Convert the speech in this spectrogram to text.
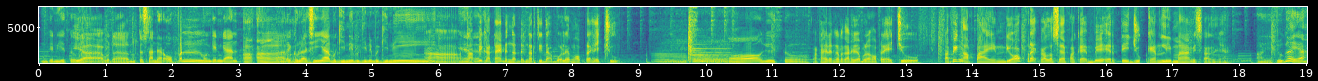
mungkin gitu. iya benar Itu standar open mungkin kan. Ah, ah. Nah, regulasinya begini begini begini. Ah, Ya. tapi katanya dengar-dengar tidak boleh ngoprek ECU. Oh gitu. Katanya dengar-dengar tidak boleh ngoprek ECU. Tapi ngapain dioprek kalau saya pakai BRT Juken 5 misalnya? Oh iya juga ya.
